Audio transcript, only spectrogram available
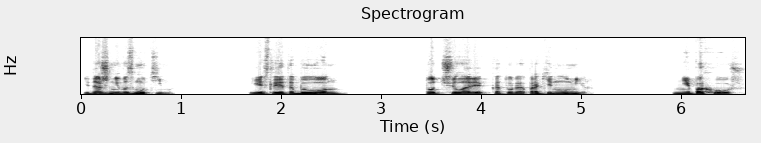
и даже невозмутимо. Если это был он, тот человек, который опрокинул мир. Не похож.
